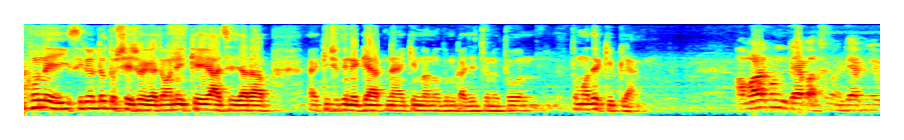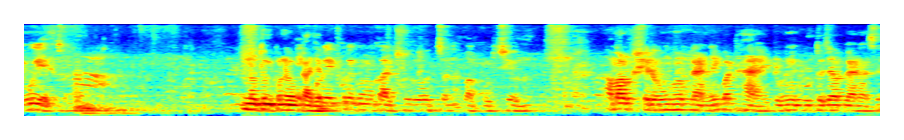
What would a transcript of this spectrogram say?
এখন এই সিরিয়ালটা তো শেষ হয়ে গেছে। অনেকে আছে যারা আহ, কিছুদিনের গ্যাপ নেয় কিংবা নতুন কাজের জন্য। তো তোমাদের কি প্ল্যান আমার এখন গ্যাপ আছে মানে গ্যাপ নেবই একটু নতুন কোনো কাজে এক্ষুনি কোনো কাজ শুরু হচ্ছে না বা করছিও না। আমার সেরকম কোনো প্ল্যান নেই বাট হ্যাঁ একটুখানি ঘুরতে যাওয়ার প্ল্যান আছে।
